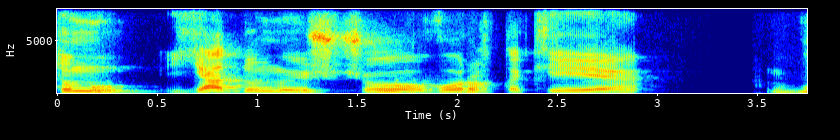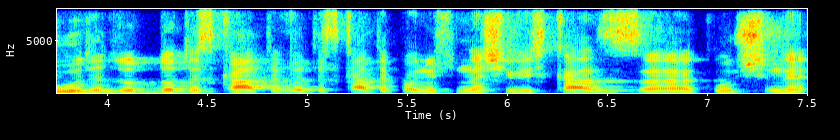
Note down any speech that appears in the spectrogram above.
Тому я думаю, що ворог таки буде до- дотискати, витискати повністю наші війська з е, Курщини.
